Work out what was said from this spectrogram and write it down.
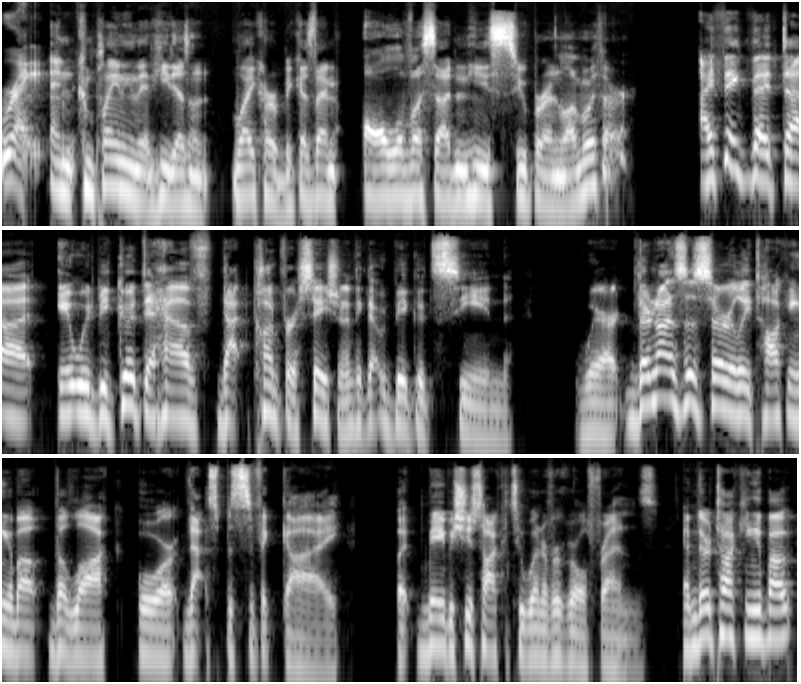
Right. and complaining that he doesn't like her because then all of a sudden he's super in love with her. I think that uh, it would be good to have that conversation. I think that would be a good scene where they're not necessarily talking about the lock or that specific guy, but maybe she's talking to one of her girlfriends and they're talking about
